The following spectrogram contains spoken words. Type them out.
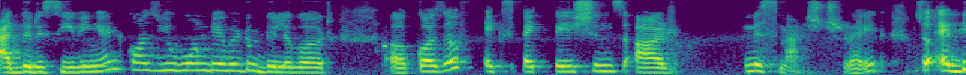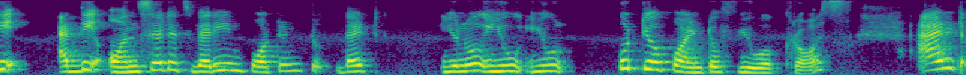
at the receiving end because you won't be able to deliver because uh, of expectations are mismatched, right? So at the at the onset, it's very important to, that you know you you put your point of view across. And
